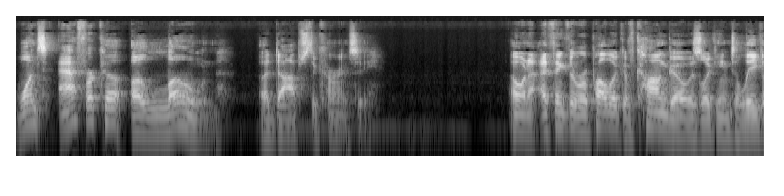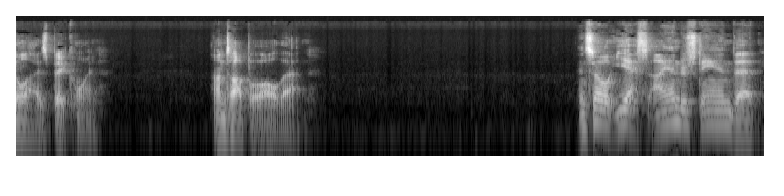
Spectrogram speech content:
once Africa alone adopts the currency? Oh, and I think the Republic of Congo is looking to legalize Bitcoin on top of all that. And so, yes, I understand that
